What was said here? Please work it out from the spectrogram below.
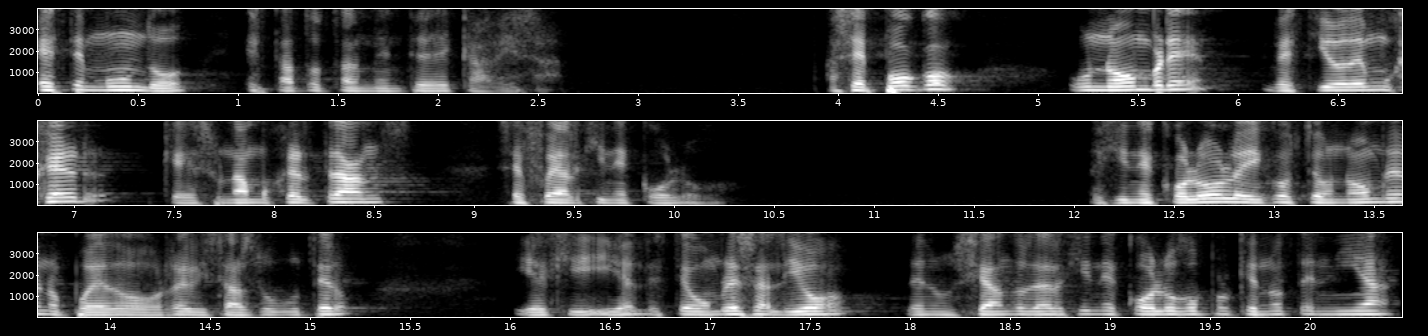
Este mundo está totalmente de cabeza. Hace poco, un hombre vestido de mujer, que es una mujer trans, se fue al ginecólogo. El ginecólogo le dijo, usted es un hombre, no puedo revisar su útero. Y, este hombre salió denunciándole al ginecólogo porque no tenía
